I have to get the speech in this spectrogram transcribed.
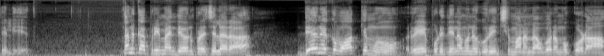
తెలియదు. కనుక ప్రియమైన దేవుని ప్రజలారా దేవుని యొక్క వాక్యము రేపుడి దినమును గురించి మనం ఎవ్వరము కూడా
